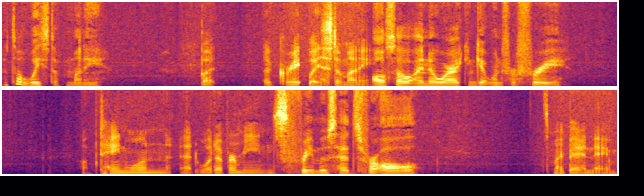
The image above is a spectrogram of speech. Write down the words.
That's a waste of money. But a great waste of money. Also, I know where I can get one for free. Obtain one at whatever means. Free moose heads for all. It's my band name.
